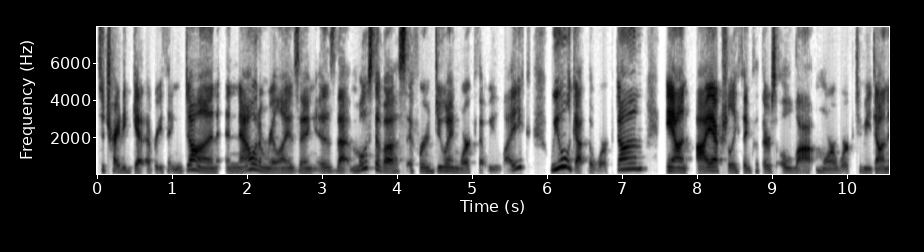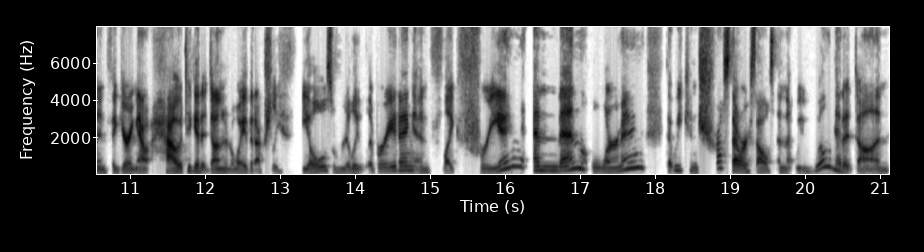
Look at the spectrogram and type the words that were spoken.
to try to get everything done. And now what i'm realizing is that most of us if we're doing work that we like we will get the work done. And i actually think that there's a lot more work to be done in figuring out how to get it done in a way that actually feels really liberating and like freeing and then learning that we can trust ourselves and that we will get it done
